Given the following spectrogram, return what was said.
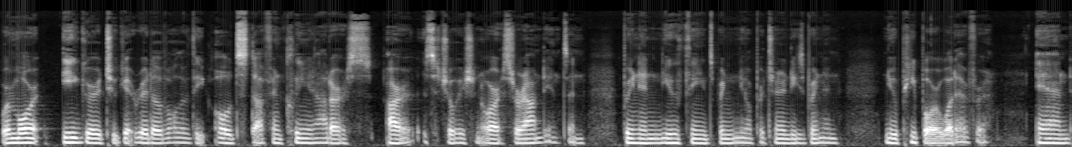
we're more eager to get rid of all of the old stuff and clean out our our situation or our surroundings and bring in new things, bring in new opportunities, bring in new people or whatever. And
